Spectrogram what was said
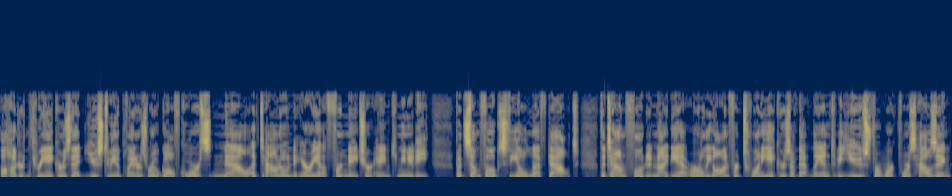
103 acres that used to be the Planters Row Golf Course, now a town-owned area for nature and community. But some folks feel left out. The town floated an idea early on for 20 acres of that land to be used for workforce housing,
